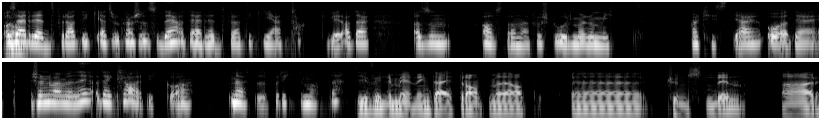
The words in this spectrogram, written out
Og så er jeg redd for at ikke Jeg tror kanskje også det, at jeg er redd for at ikke jeg takler At, jeg, altså, avstanden er for stor mellom mitt artist-jeg og at jeg Skjønner du hva jeg mener? At jeg klarer ikke å møte det på riktig måte. Det gir veldig mening. Det er et eller annet med at eh, kunsten din er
